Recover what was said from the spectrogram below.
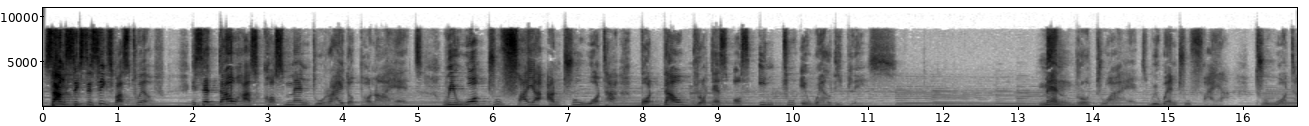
Psalm 66 verse 12. He said, Thou hast caused men to ride upon our heads. We walked through fire and through water, but thou broughtest us into a wealthy place. Men rode through our heads. We went through fire, through water.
